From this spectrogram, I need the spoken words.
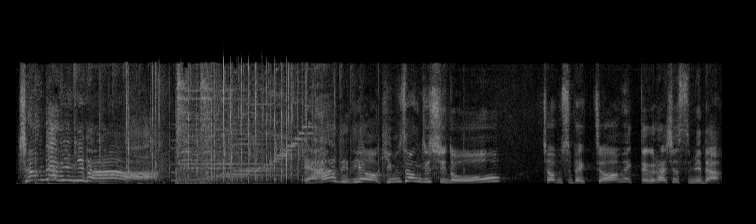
정답입니다! 야, 드디어 김성주 씨도 점수 100점 획득을 하셨습니다.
